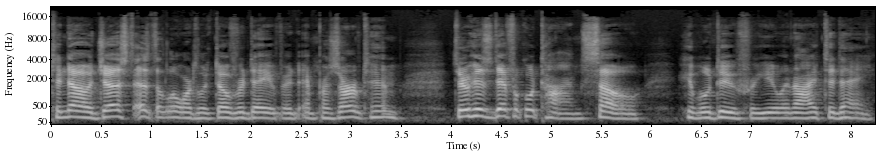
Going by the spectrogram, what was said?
to know just as the Lord looked over David and preserved him through his difficult times, so he will do for you and I today.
